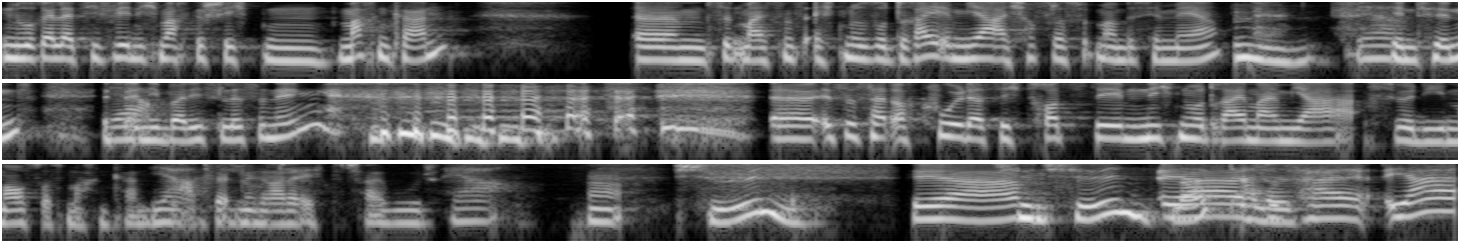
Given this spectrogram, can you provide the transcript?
nur relativ wenig Machgeschichten machen kann, ähm, sind meistens echt nur so drei im Jahr. Ich hoffe, das wird mal ein bisschen mehr. Mm, ja. Hint, hint, if ja. anybody's listening. äh, ist es halt auch cool, dass ich trotzdem nicht nur dreimal im Jahr für die Maus was machen kann. Ja, das absolut. gefällt mir gerade echt total gut. Ja. ja. Schön. Ja. Schön, schön. Ja, Läuft alles. total. Ja,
